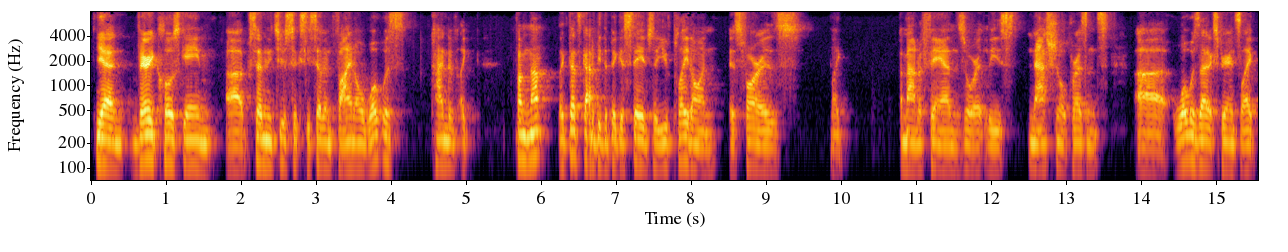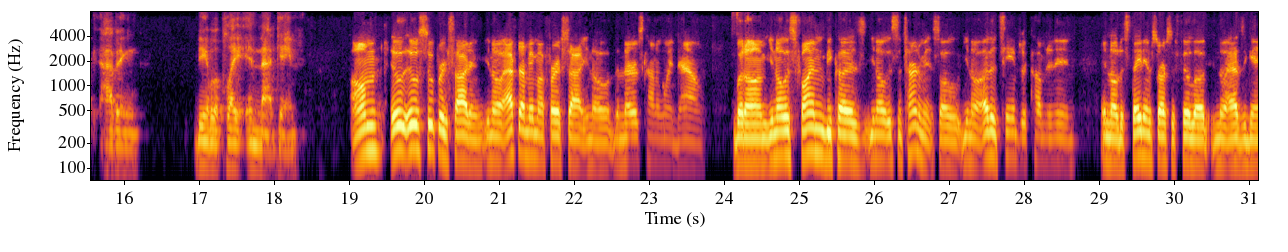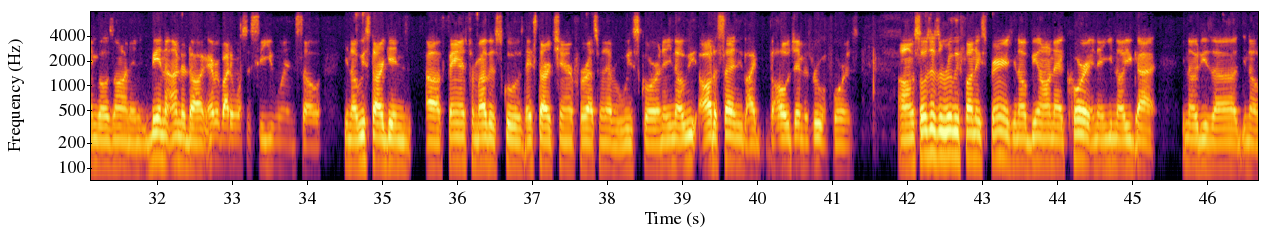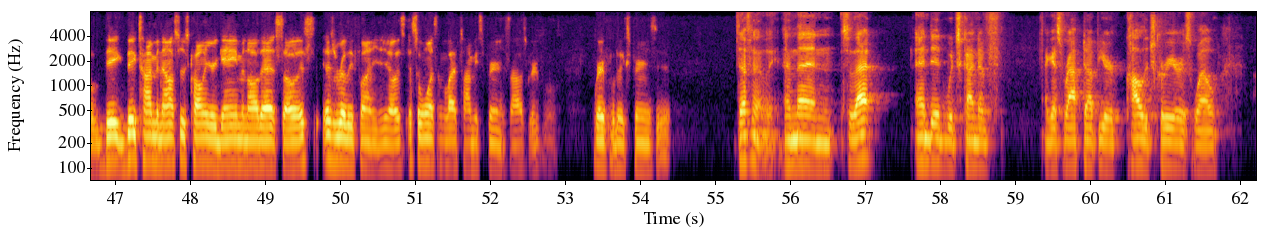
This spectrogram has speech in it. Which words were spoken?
Yeah, very close game, uh, 72-67 final. What was kind of like, if I'm not like that's got to be the biggest stage that you've played on as far as like amount of fans or at least national presence. Uh, what was that experience like having being able to play in that game? Um, it was it was super exciting. You know, after I made my first shot, you know, the nerves kind of went down. But um, you know, it's fun because you know it's a tournament, so you know other teams are coming in. You know, the stadium starts to fill up. You know, as the game goes on, and being the underdog, everybody wants to see you win. So you know, we start getting uh, fans from other schools. They start cheering for us whenever we score, and you know, we all of a sudden like the whole gym is rooting for us. Um, so it's just a really fun experience, you know, being on that court, and then you know you got you know these uh you know big big time announcers calling your game and all that. So it's it's really fun. You know, it's, it's a once in a lifetime experience. I was grateful grateful to experience it. Definitely. And then so that ended, which kind of I guess wrapped up your college career as well.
